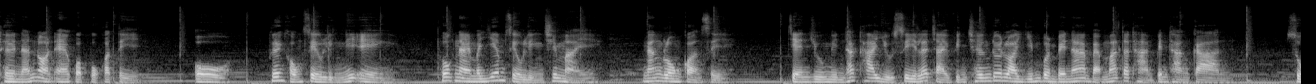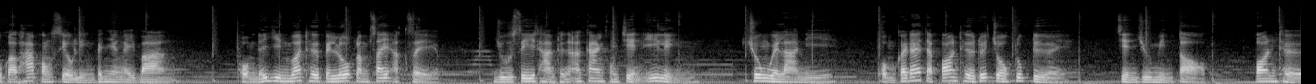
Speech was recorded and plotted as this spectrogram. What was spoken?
เธอนั้นอ่อนแอกว่าปกติ โอ้ เพื่อนของเซียวหลิงนี่เอง พวกนายมาเยี่ยมเซียวหลิงใช่ไหม นั่งลงก่อนสิ เจียนยูมินทักทายยูซีและจ่ายวินเชิงด้วยรอยยิ้มบนใบหน้าแบบมาตรฐานเป็นทางการ สุขภาพของเซียวหลิงเป็นยังไงบ้าง ผมได้ยินว่าเธอเป็นโรคลำไส้อักเสบยูซีถามถึงอาการของเจียนอี้หลิง ช่วงเวลานี้ ผมก็ได้แต่ป้อนเธอด้วยโจ๊กลูกเดือย เจียนยูหมินตอบ ป้อนเธอ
